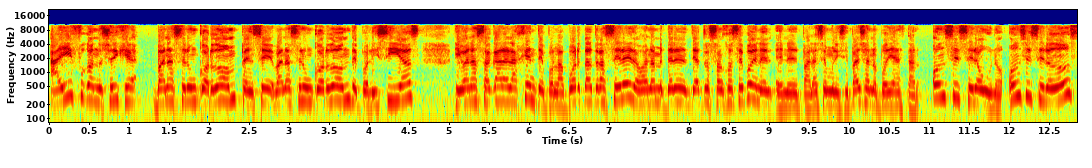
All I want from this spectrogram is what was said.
ahí fue cuando yo dije, van a hacer un cordón, pensé, van a hacer un cordón de policías y van a sacar a la gente por la puerta trasera y los van a meter en el Teatro San José, porque en el, en el Palacio Municipal ya no podían estar. 11.01, 11.02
